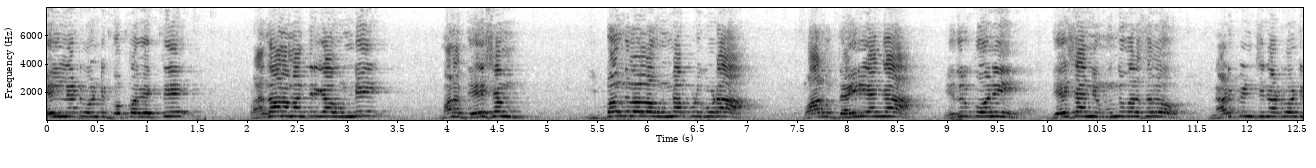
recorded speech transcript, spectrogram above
ఏలినటువంటి గొప్ప వ్యక్తి ప్రధానమంత్రిగా ఉండి మన దేశం ఇబ్బందులలో ఉన్నప్పుడు కూడా వారు ధైర్యంగా ఎదుర్కొని దేశాన్ని ముందు వరుసలో నడిపించినటువంటి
